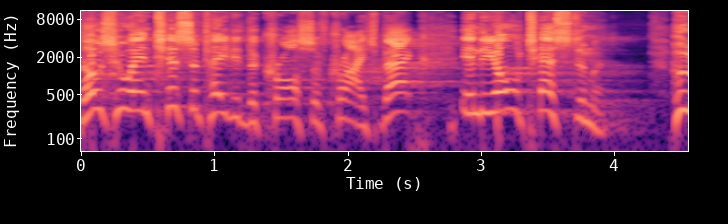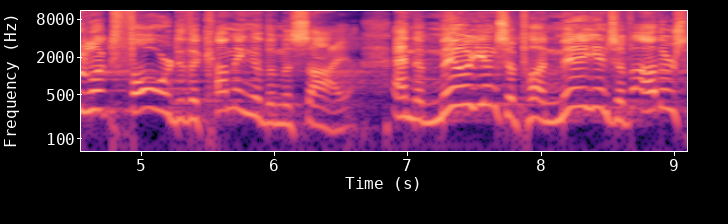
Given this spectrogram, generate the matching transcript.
Those who anticipated the cross of Christ back in the Old Testament, who looked forward to the coming of the Messiah, and the millions upon millions of others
